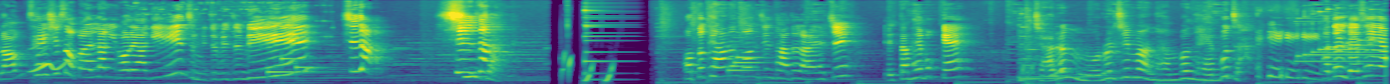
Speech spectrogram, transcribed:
그럼 셋이서 말랑이 거래하기. 준비 준비 준비. 시작! 시작. 어떻게 하는 건진 다들 알지? 일단 해볼게 잘은 모르지만 한번 해보자. 다들 내세요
